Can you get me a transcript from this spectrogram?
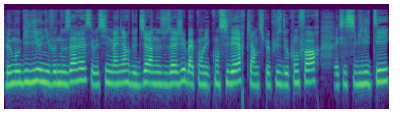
le mobilier au niveau de nos arrêts. C'est aussi une manière de dire à nos usagers bah, qu'on les considère, qu'il y a un petit peu plus de confort, d'accessibilité,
